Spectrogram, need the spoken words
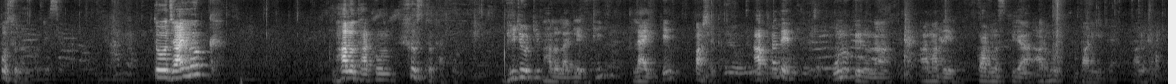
প্রচলন ঘটেছে। তো যাই হোক, ভালো থাকুন, সুস্থ থাকুন। ভিডিওটি ভালো লাগলে একটি লাইকে পাশে থাকুন। আপনাদের অনুপ্রেরণা আমাদের কর্মস্পীরা আরও বাড়িয়ে দেয়। ভালো থাকুন।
